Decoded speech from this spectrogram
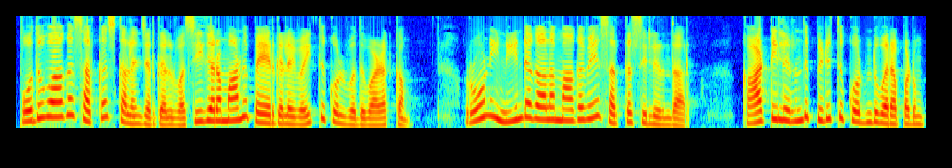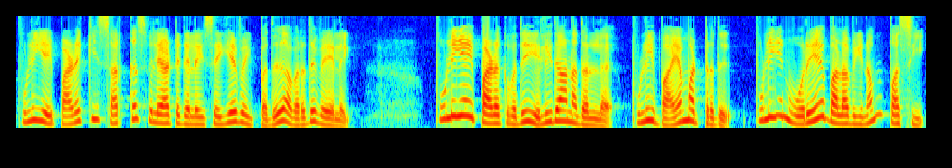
பொதுவாக சர்க்கஸ் கலைஞர்கள் வசீகரமான பெயர்களை வைத்துக்கொள்வது வழக்கம். ரோனி நீண்ட காலமாகவே சர்க்கஸில் இருந்தார். காட்டிலிருந்து பிடித்து கொண்டு வரப்படும் புலியை பழக்கி சர்க்கஸ் விளையாட்டுகளை செய்ய வைப்பது அவரது வேலை. புலியை பழக்குவது எளிதானதல்ல. புலி பயமற்றது. புலியின் ஒரே பலவீனம் பசி.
